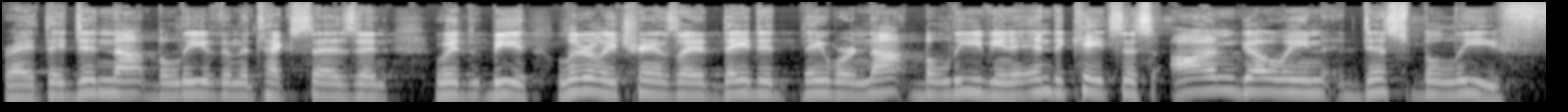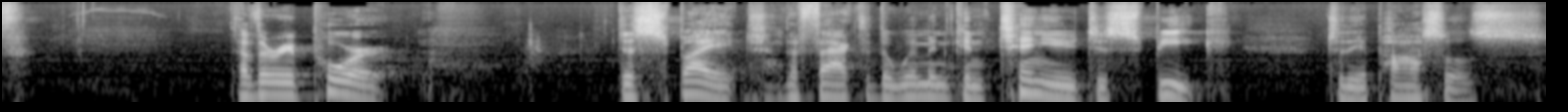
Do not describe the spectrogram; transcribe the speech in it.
Right? They did not believe them, the text says, and would be literally translated, they, did, they were not believing. It indicates this ongoing disbelief of the report, despite the fact that the women continued to speak to the apostles.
